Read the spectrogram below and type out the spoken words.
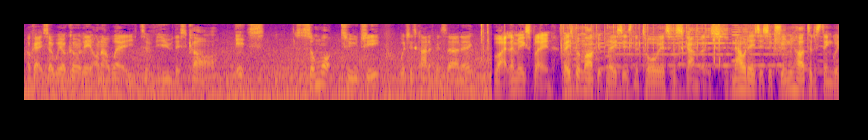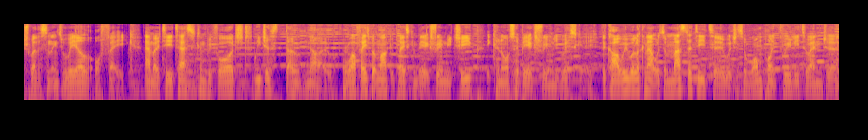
Okay, so we are currently on our way to view this car. It's somewhat too cheap, which is kind of concerning. Right, let me explain. Facebook Marketplace is notorious for scammers. Nowadays, it's extremely hard to distinguish whether something's real or fake. MOT tests can be forged, we just don't know. While Facebook Marketplace can be extremely cheap, it can also be extremely risky. The car we were looking at was a Mazda T2, which is a 1.3 litre engine,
